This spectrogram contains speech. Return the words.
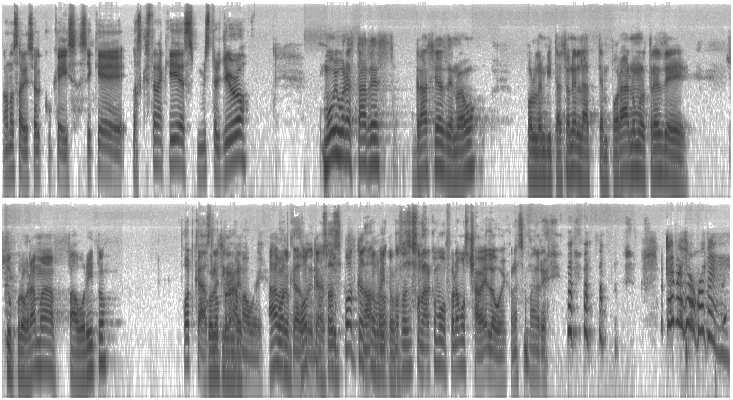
no nos avisó el cookies. Así que los que están aquí es Mr. Giro. Muy buenas tardes, gracias de nuevo por la invitación en la temporada número 3 de su programa favorito. Podcast, no programa, güey. Ah, podcast, podcast, nos, podcast favorito. nos hace sonar como fuéramos Chabelo, güey, con esa madre. ¿Qué me dio, cuate?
